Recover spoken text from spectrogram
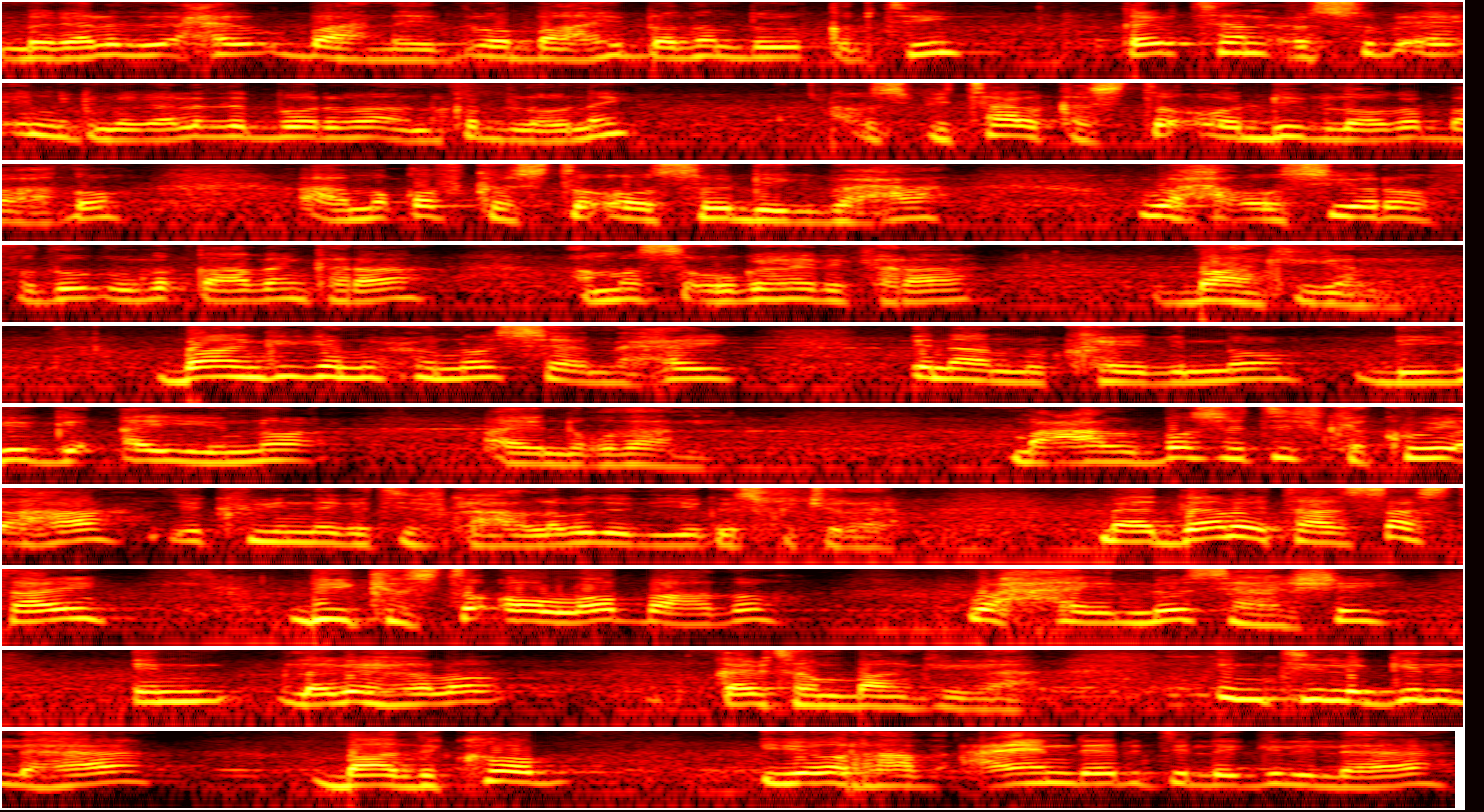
magaaladu waxay u baahnayd baahi badan bay u qabtay. Qaybtan cusub ee iminka magaalada boorama aanu ka bilownay hosbitaal kasta oo dhiig looga baahdo ama qof kasta oo soo dhiigbaxa waxa uu si yaroo fudud uga qaadan karaa amase uga heli karaa baankigan. Baankigan wuxuu noo saamaxay inaannu kaydinno dhiigaga ay nooc ay noqdaan. Macal bositifeka kuwii ahaa iyo kuwii negatifeka ahaa labadoodi iyaga isku jira. Maadaamay taasi saas tahay dhiig kasta oo loo baahdo waxay noo sahashay in laga helo qaybtan baankiga. Intii la geli lahaa baadikoob iyo raadcayn dheer intii la geli lahaa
